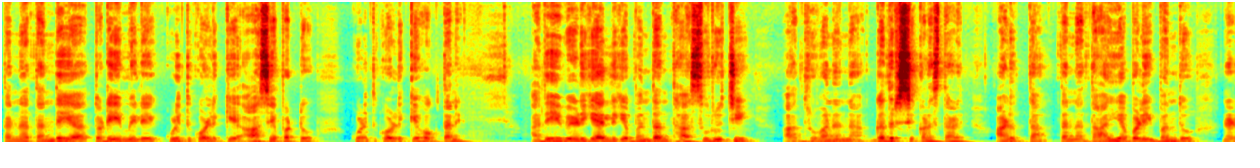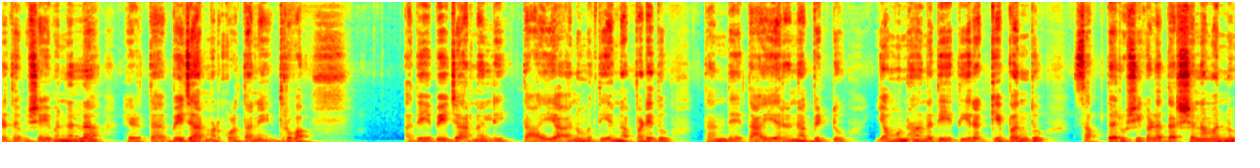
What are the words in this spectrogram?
ತನ್ನ ತಂದೆಯ ತೊಡೆಯ ಮೇಲೆ ಕುಳಿತುಕೊಳ್ಳಿಕ್ಕೆ ಆಸೆಪಟ್ಟು ಕುಳಿತುಕೊಳ್ಳಿಕ್ಕೆ ಹೋಗ್ತಾನೆ. ಅದೇ ವೇಳೆಗೆ ಅಲ್ಲಿಗೆ ಬಂದಂತಹ ಸುರುಚಿ ಆ ಧ್ರುವನನ್ನು ಗದರಿಸಿ ಕಳಿಸ್ತಾಳೆ. ಅಳುತ್ತಾ ತನ್ನ ತಾಯಿಯ ಬಳಿ ಬಂದು ನಡೆದ ವಿಷಯವನ್ನೆಲ್ಲ ಹೇಳ್ತಾ ಬೇಜಾರು ಮಾಡ್ಕೊಳ್ತಾನೆ ಧ್ರುವ. ಅದೇ ಬೇಜಾರಿನಲ್ಲಿ ತಾಯಿಯ ಅನುಮತಿಯನ್ನು ಪಡೆದು ತಂದೆ ತಾಯಿಯರನ್ನು ಬಿಟ್ಟು ಯಮುನಾ ನದಿಯ ತೀರಕ್ಕೆ ಬಂದು ಸಪ್ತ ಋಷಿಗಳ ದರ್ಶನವನ್ನು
